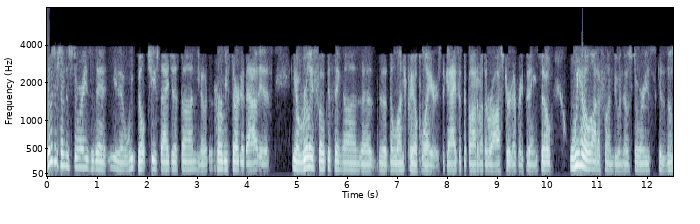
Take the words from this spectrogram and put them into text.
those are some of the stories that you know we built Chiefs Digest on. You know, Herbie started out is you know, really focusing on the, the, the lunch pail players, the guys at the bottom of the roster and everything. So we have a lot of fun doing those stories because those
